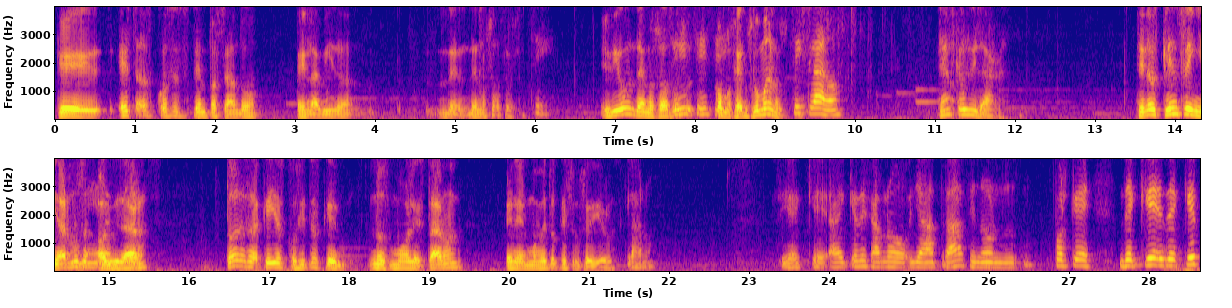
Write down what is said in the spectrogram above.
Que estas cosas estén pasando en la vida de, de nosotros. Sí. Y digo de nosotros como seres humanos. Sí, claro. Tenemos que olvidar. Tenemos que enseñarnos a olvidar todas aquellas cositas que nos molestaron en el momento que sucedieron. Claro. Sí, hay que, hay que dejarlo ya atrás, sino porque ¿de qué, ¿de qué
